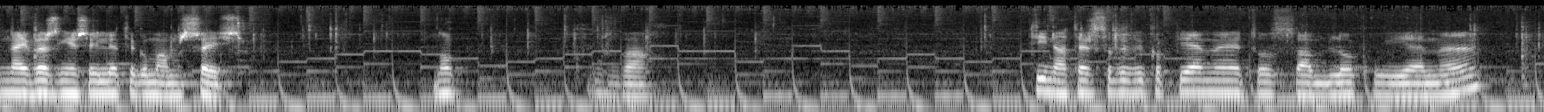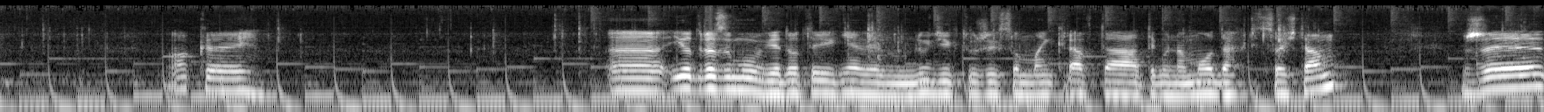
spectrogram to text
Najważniejsze, ile tego mam? 6. No, kurwa. Tina też sobie wykopiemy, to zablokujemy. Okej. E, I od razu mówię do tych, nie wiem, ludzi, którzy chcą Minecrafta, tego na modach czy coś tam, że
